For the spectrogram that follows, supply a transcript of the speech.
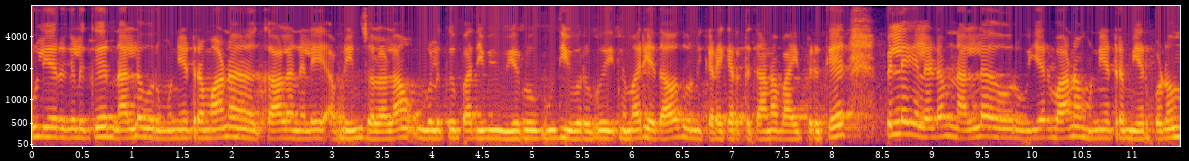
ஊழியர்களுக்கு நல்ல ஒரு முன்னேற்றமான காலநிலை அப்படின்னு சொல்லலாம். உங்களுக்கு பதவி உயர்வு ஊதிய உறவு இந்த மாதிரி ஏதாவது ஒன்று கிடைக்கிறதுக்கான வாய்ப்பு இருக்குது பிள்ளைகளிடம் நல்ல ஒரு உயர்வான முன்னேற்றம் ஏற்படும்.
